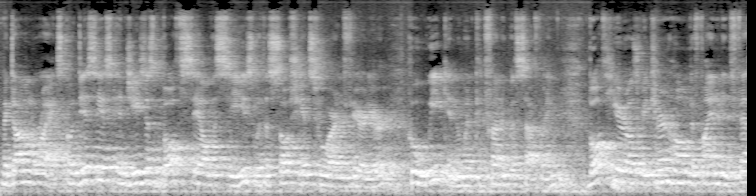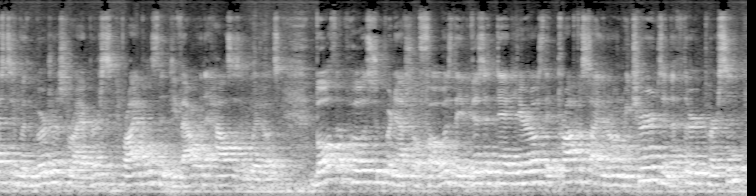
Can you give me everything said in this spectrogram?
MacDonald writes Odysseus and Jesus both sail the seas with associates who are inferior, who weaken when confronted with suffering. Both heroes return home to find it infested with murderous rivals, rivals that devour the houses of widows. Both oppose supernatural foes. They visit dead heroes. They prophesy their own returns in the third person.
